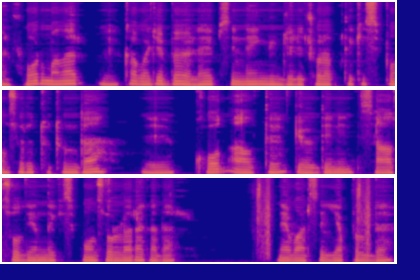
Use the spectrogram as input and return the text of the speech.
Yani formalar e, kabaca böyle. Hepsinin en günceli çoraptaki sponsoru tutun da e, kol altı gövdenin sağ sol yanındaki sponsorlara kadar ne varsa yapıldı.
